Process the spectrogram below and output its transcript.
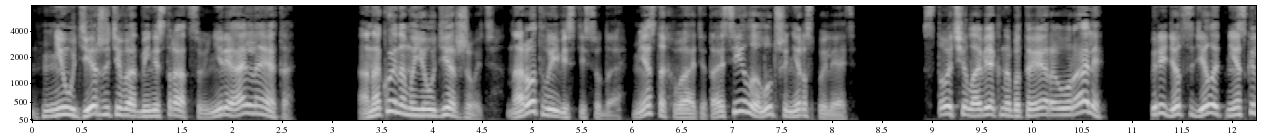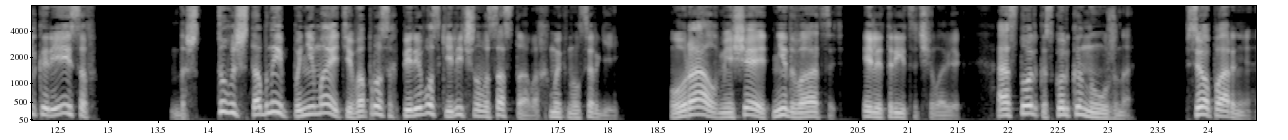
Не удержите вы администрацию, нереально это. А на кой нам ее удерживать? Народ вывести сюда, места хватит, а силы лучше не распылять. Сто человек на БТР и Урале? Придется делать несколько рейсов. Да что вы штабные понимаете в вопросах перевозки личного состава, хмыкнул Сергей. Урал вмещает не 20 или 30 человек, а столько, сколько нужно. Все, парни,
